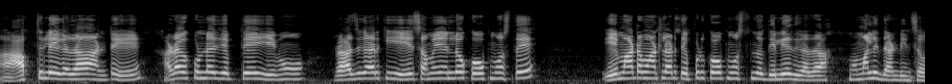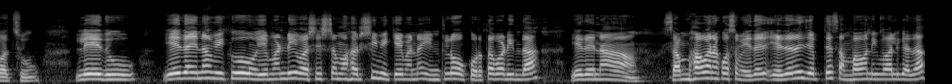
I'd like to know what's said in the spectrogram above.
ఆప్తులే కదా అంటే అడగకుండా చెప్తే ఏమో? రాజుగారికి ఏ సమయంలో కోపం వస్తే ఏ మాట మాట్లాడితే ఎప్పుడు కోపం వస్తుందో తెలియదు కదా. మమ్మల్ని దండించవచ్చు. లేదు ఏదైనా మీకు ఏమండి వశిష్ఠ మహర్షి మీకు ఏమైనా ఇంట్లో కొరత పడిందా? ఏదైనా సంభావన కోసం ఏదైనా ఏదైనా చెప్తే సంభావన ఇవ్వాలి కదా?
